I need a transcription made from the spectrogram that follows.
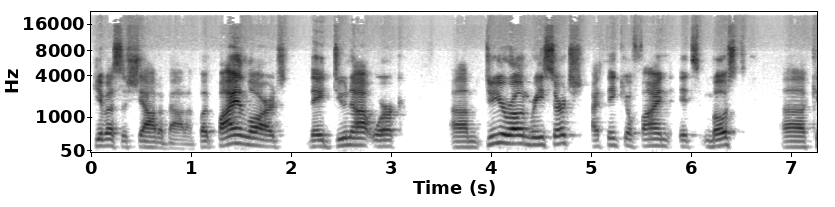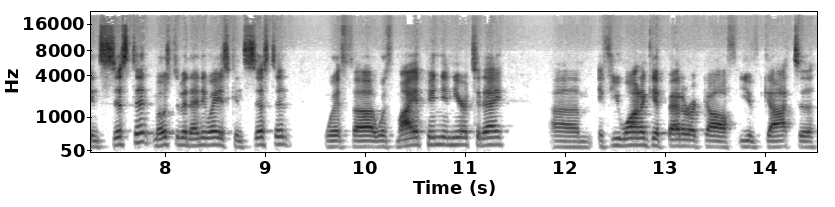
give us a shout about them. But by and large, they do not work. Um, do your own research. I think you'll find it's most uh, consistent. Most of it, anyway, is consistent with uh, with my opinion here today. Um, if you want to get better at golf, you've got to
